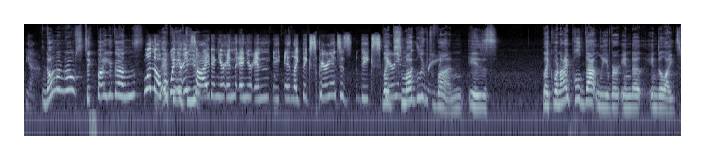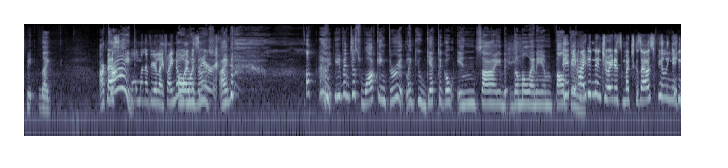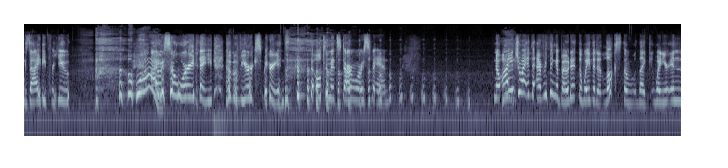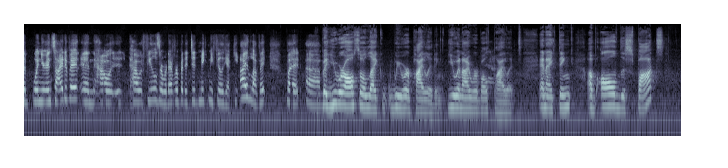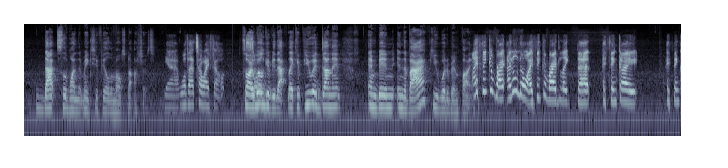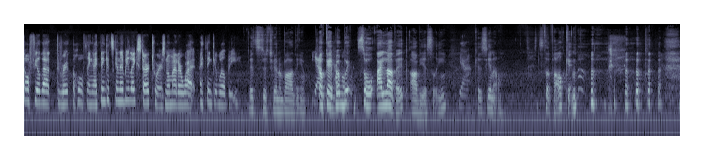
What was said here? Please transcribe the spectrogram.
yeah. No, no, no. Stick by your guns. Well, no, but If- when you're you- inside and you're in and you're in, in like the experience is the experience. like. Smuggler's. Run is like when I pulled that lever into into Lightspeed, like I best cried. moment of your life. I know. Oh I my was there. I kn- even just walking through it, like you get to go inside the Millennium Falcon. Maybe I didn't enjoy it as much because I was feeling anxiety for you. Why? I was so worried that you, of your experience, the ultimate Star Wars fan. No, I enjoy the, everything about it. The way that it looks, the like when you're in the when you're inside of it, and how it how it feels or whatever. But it did make me feel yucky. I love it, but um, But you were also like we were piloting. You and I were both pilots. And I think of all the spots, that's the one that makes you feel the most nauseous. yeah, well, that's how I felt. So, I will give you that. Like if you had done it and been in the back, you would have been fine. I think a ride. I don't know. I think a ride like that. I think I, I think I'll feel that throughout the whole thing. I think it's gonna be like Star Tours, no matter what. I think it will be. it's just going to bother you. Yeah, Okay, but we so I love it, obviously, Yeah. because, you know, it's the Falcon.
